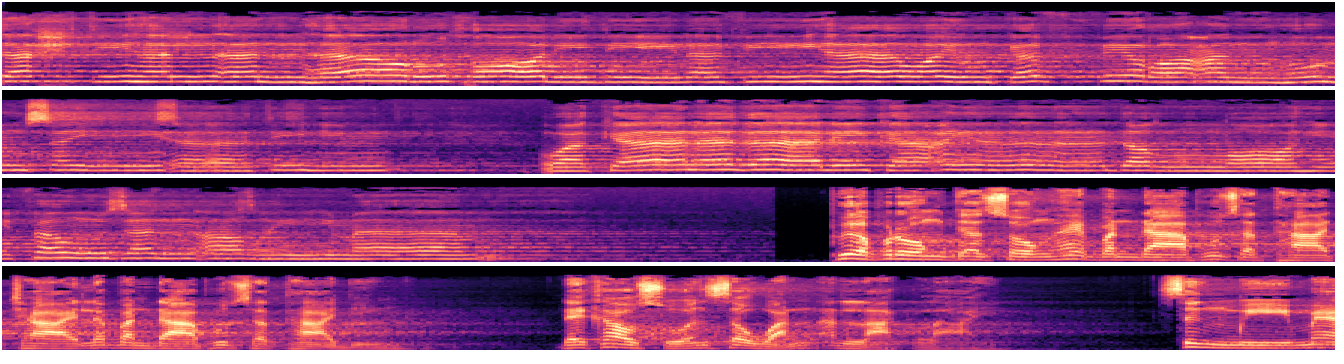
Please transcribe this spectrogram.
تحتها الأنهار خالدين فيها ويكفر عنهم سيئاتهم وكان ذلك عند الله فوزا عظيما เพื่อพระองค์จะทรงให้บรรดาผู้ศรัทธาชายและบรรดาผู้ศรัทธาหญิง ได้เข้าสวนสวรรค์อันหลากหลาย ซึ่งมีแม่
